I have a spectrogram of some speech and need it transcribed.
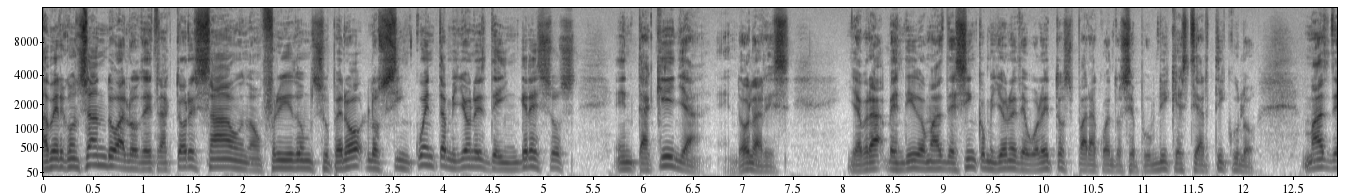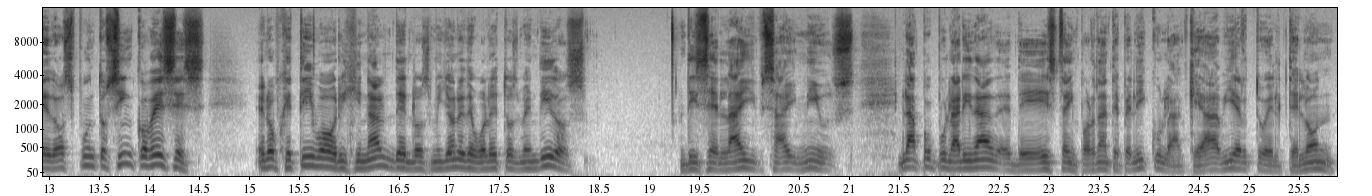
Avergonzando a los detractores, Sound of Freedom superó los 50 millones de ingresos en taquilla, en dólares, y habrá vendido más de 5 millones de boletos para cuando se publique este artículo, más de 2.5 veces el objetivo original de los millones de boletos vendidos dice Side News. La popularidad de esta importante película que ha abierto el telón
